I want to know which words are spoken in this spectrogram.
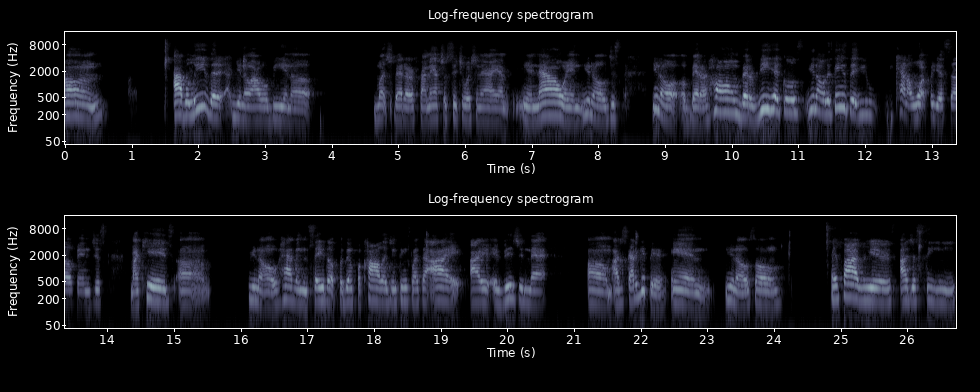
um, I believe that you know I will be in a much better financial situation than I am in now, and you know, just you know, a better home, better vehicles, you know, the things that you, you kind of want for yourself and just my kids, um, you know, having saved up for them for college and things like that. I I envision that um, I just got to get there, and you know, so in five years, I just see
